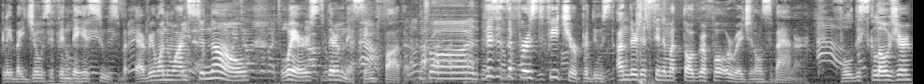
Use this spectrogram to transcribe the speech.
played by Josephine De Jesus, but everyone wants to know where's their missing father. This is the first feature produced under the Cinematografo Originals banner. Full disclosure,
